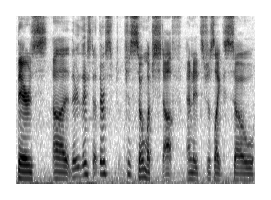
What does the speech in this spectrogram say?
there's uh, there, there's there's just so much stuff, and it's just like so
